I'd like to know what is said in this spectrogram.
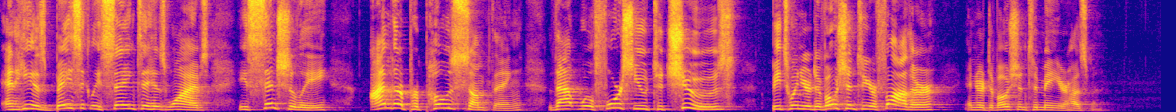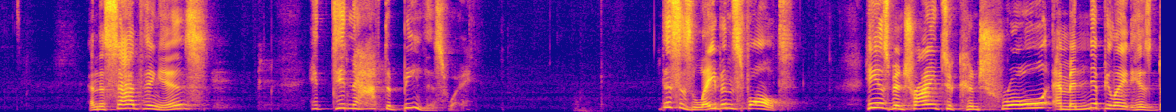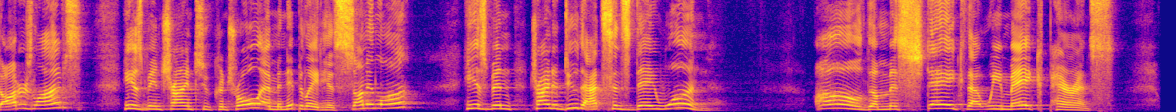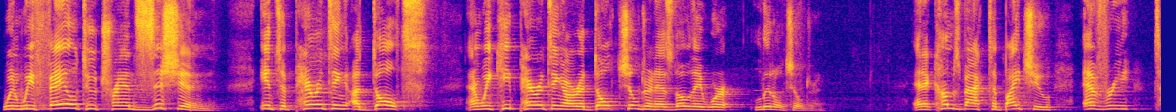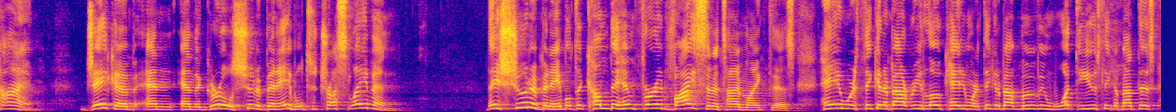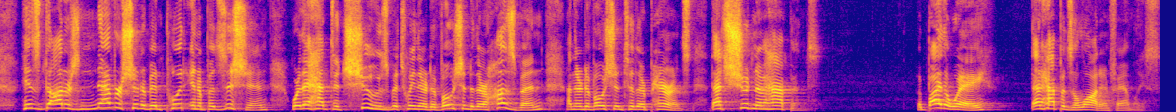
And he is basically saying to his wives, essentially, I'm going to propose something that will force you to choose between your devotion to your father and your devotion to me, your husband. And the sad thing is, it didn't have to be this way. This is Laban's fault. He has been trying to control and manipulate his daughter's lives. He has been trying to control and manipulate his son in law. He has been trying to do that since day one. Oh, the mistake that we make, parents when we fail to transition into parenting adults and we keep parenting our adult children as though they were little children. And it comes back to bite you every time. Jacob and, and the girls should have been able to trust Laban. They should have been able to come to him for advice in a time like this. Hey, we're thinking about relocating, we're thinking about moving. What do you think about this? His daughters never should have been put in a position where they had to choose between their devotion to their husband and their devotion to their parents. That shouldn't have happened. But by the way, that happens a lot in families.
